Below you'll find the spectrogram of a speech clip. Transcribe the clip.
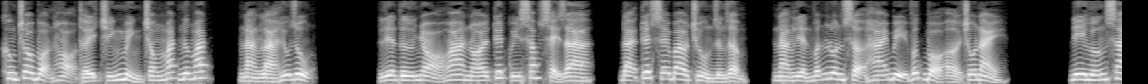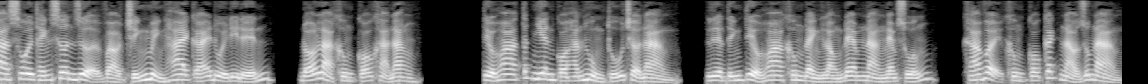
không cho bọn họ thấy chính mình trong mắt nước mắt, nàng là hữu dụng. Liên từ nhỏ hoa nói tuyết quý sắp xảy ra, đại tuyết sẽ bao trùm rừng rậm, nàng liền vẫn luôn sợ hãi bị vứt bỏ ở chỗ này. Đi hướng xa xôi thánh sơn dựa vào chính mình hai cái đùi đi đến, đó là không có khả năng. Tiểu hoa tất nhiên có hắn hùng thú chờ nàng, liền tính tiểu hoa không đành lòng đem nàng ném xuống, khá vậy không có cách nào giúp nàng.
